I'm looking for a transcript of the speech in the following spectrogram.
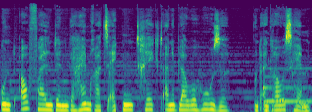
und auffallenden Geheimratsecken trägt eine blaue Hose und ein graues Hemd.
